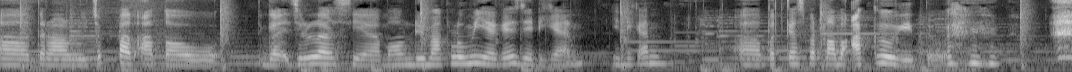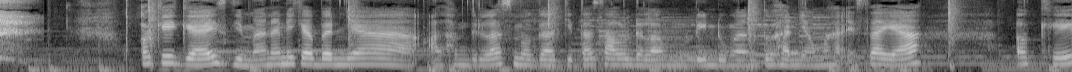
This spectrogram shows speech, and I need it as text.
uh, terlalu cepat atau gak jelas ya mohon dimaklumi ya guys. Jadi kan ini kan uh, podcast pertama aku gitu. Oke okay guys, gimana nih kabarnya? Alhamdulillah semoga kita selalu dalam lindungan Tuhan Yang Maha Esa ya. Oke, okay.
